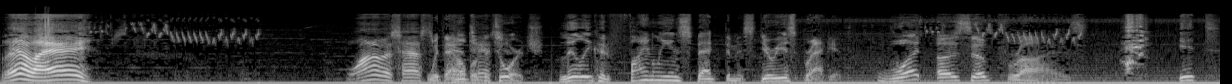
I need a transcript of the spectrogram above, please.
Lilli! One of us has to With the help of the torch, Lilli could finally inspect the mysterious bracket. What a surprise! It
